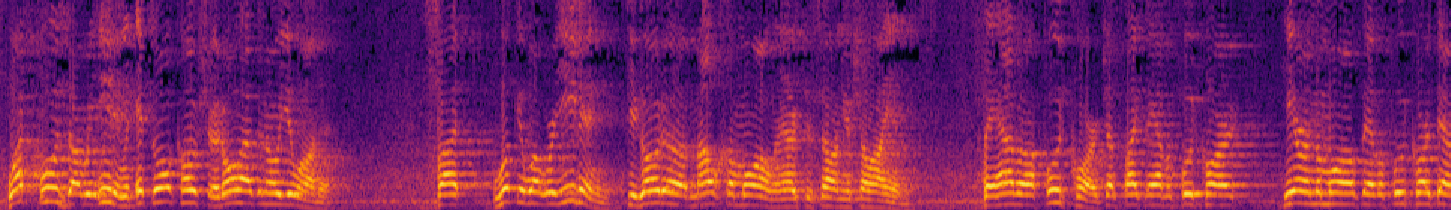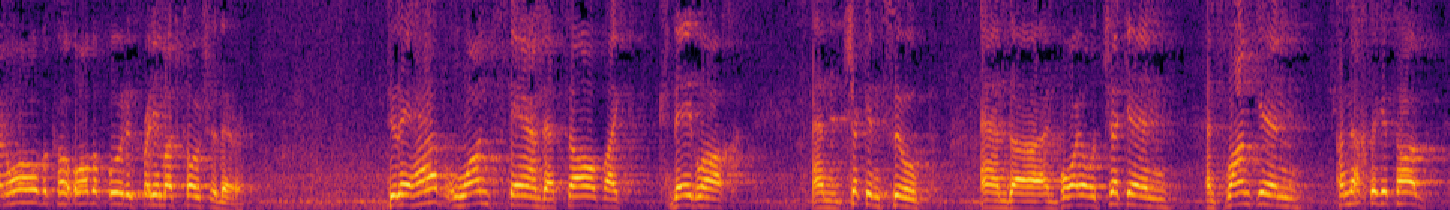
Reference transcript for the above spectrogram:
What foods are we eating? It's all kosher. It all has an OU on it. But look at what we're eating. If you go to Malcha Mall in Eretz Yisrael in Yerushalayim, they have a food court, just like they have a food court here in the malls. They have a food court there, and all the co- all the food is pretty much kosher there. Do they have one stand that sells like kneglach and chicken soup and uh, and boiled chicken and flanken and nechtegetag?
